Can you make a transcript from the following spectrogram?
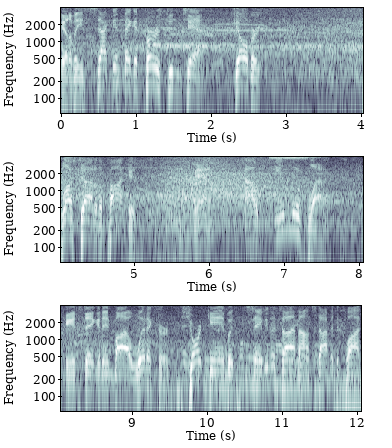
It'll be second, make it first and 10. Gilbert flushed out of the pocket and out in the flat. It's taken in by Whittaker. Short game, but saving a timeout, stopping the clock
